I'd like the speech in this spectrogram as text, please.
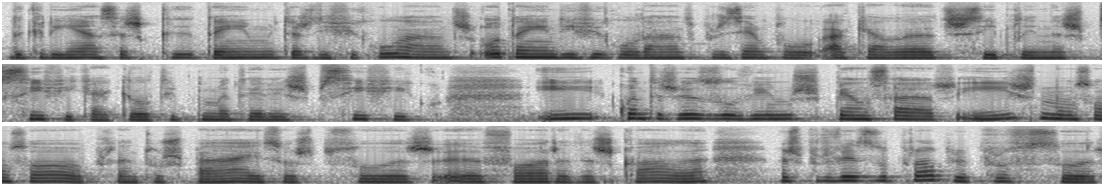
de crianças que têm muitas dificuldades ou têm dificuldade, por exemplo, àquela disciplina específica, aquele tipo de matéria específico. E quantas vezes ouvimos pensar, e isto não são só, portanto, os pais ou as pessoas uh, fora da escola, mas por vezes o próprio professor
